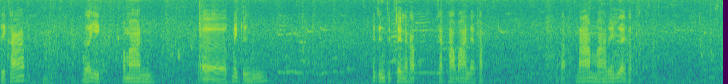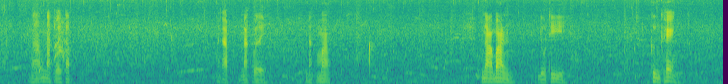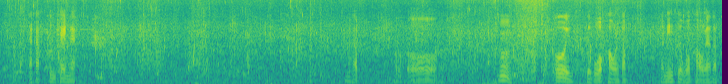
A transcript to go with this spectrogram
สวัสดีครับ เหลืออีกประมาณ เอ่อ ไม่ถึง ไม่ถึงสิบเซนแล้วครับ จากข้าวบ้านแล้วครับนะครับ น้ำมาเรื่อยๆครับ น้ำหนักเลยครับ นะครับ หนักเลย หนักมาก หน้าบ้านอยู่ที่ ครึ่งแข้ง นะครับครึ่งแข้งแล้วนะครับโอ้โหอืมโอ้ยเกือบหัวเข่าแล้วครับตอนนี้เกือบหัวเข่าแล้วครับ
